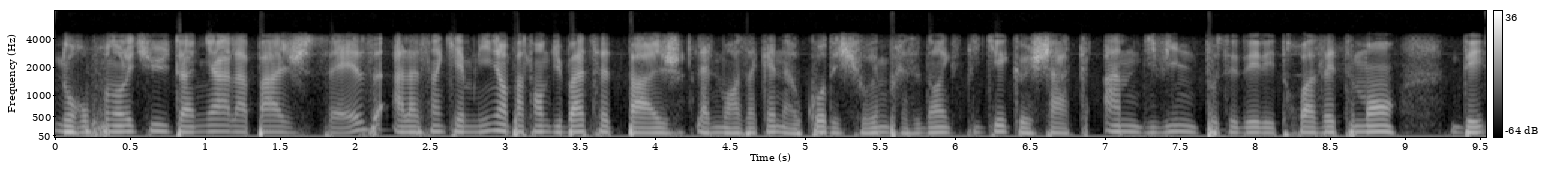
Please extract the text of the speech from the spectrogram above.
Nous reprenons l'étude du Tanya à la page 16, à la cinquième ligne, en partant du bas de cette page. L'Admorazaken a au cours des shurim précédents expliqué que chaque âme divine possédait les trois vêtements des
